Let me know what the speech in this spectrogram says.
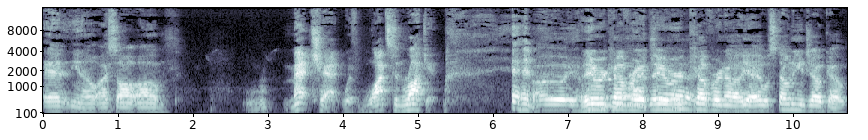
and you know, I saw um, Matt Chat with Watson Rocket. and oh yeah, they were covering. They were covering. Uh, yeah, it was Stony and Joko,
